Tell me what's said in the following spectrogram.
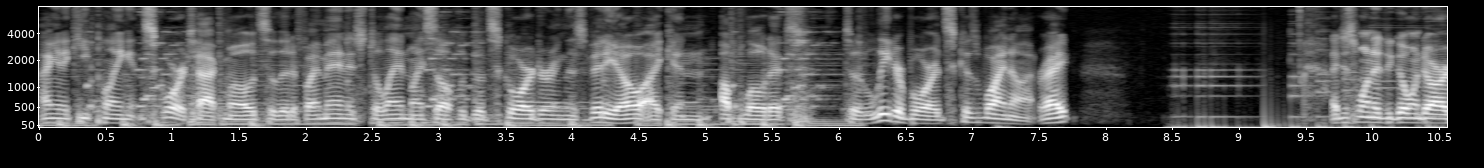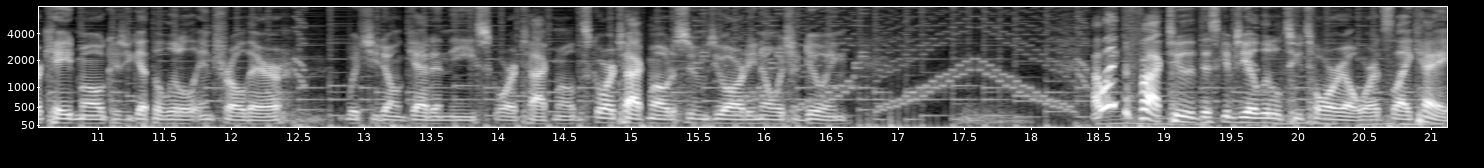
I'm going to keep playing it in score attack mode so that if I manage to land myself a good score during this video, I can upload it to the leaderboards, because why not, right? I just wanted to go into arcade mode because you get the little intro there, which you don't get in the score attack mode. The score attack mode assumes you already know what you're doing. I like the fact, too, that this gives you a little tutorial where it's like, hey,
